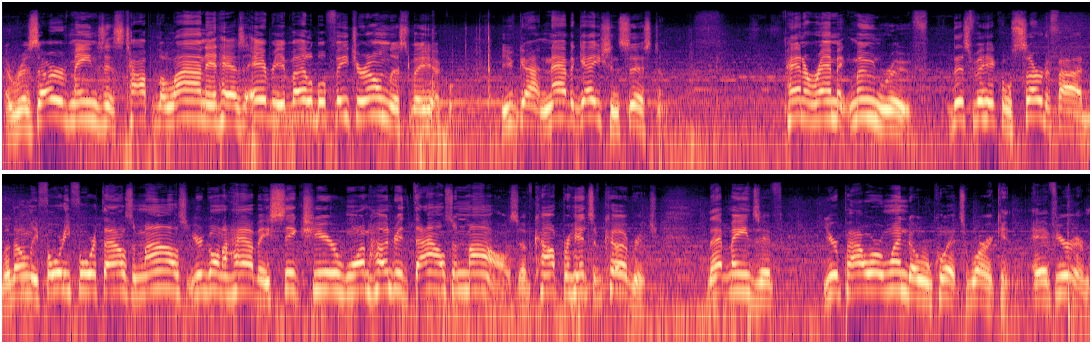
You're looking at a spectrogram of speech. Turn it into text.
A reserve means it's top of the line. It has every available feature on this vehicle. You've got navigation system, panoramic moonroof, this vehicle certified with only 44,000 miles, you're going to have a six year, 100,000 miles of comprehensive coverage. That means if your power window quits working, if your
